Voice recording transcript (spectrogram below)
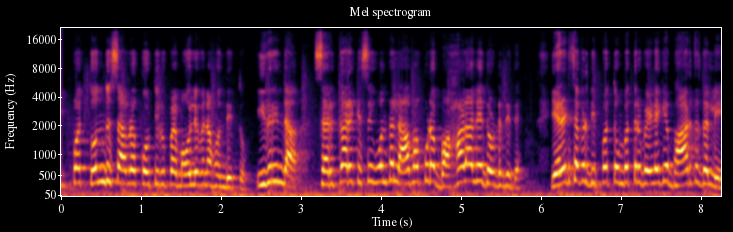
ಇಪ್ಪತ್ತೊಂದು ಸಾವಿರ ಕೋಟಿ ರೂಪಾಯಿ ಮೌಲ್ಯವನ್ನು ಹೊಂದಿತ್ತು. ಇದರಿಂದ ಸರ್ಕಾರಕ್ಕೆ ಸಿಗುವಂತ ಲಾಭ ಕೂಡ ಬಹಳನೇ ದೊಡ್ಡದಿದೆ. ಎರಡ್ ಸಾವಿರದ ಇಪ್ಪತ್ತೊಂಬತ್ತರ ವೇಳೆಗೆ ಭಾರತದಲ್ಲಿ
